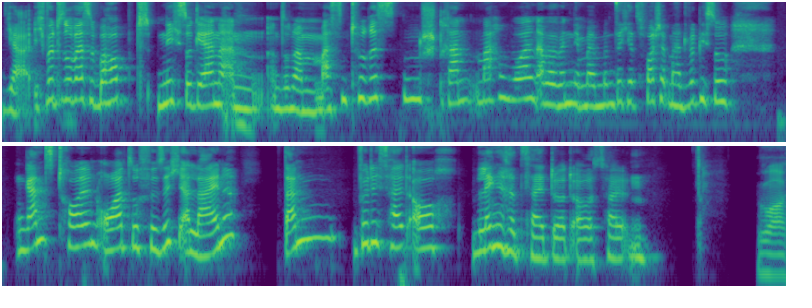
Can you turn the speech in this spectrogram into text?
ja, ich würde sowas überhaupt nicht so gerne an, an so einem Massentouristenstrand machen wollen, aber wenn, wenn man sich jetzt vorstellt, man hat wirklich so einen ganz tollen Ort so für sich alleine, dann würde ich es halt auch längere Zeit dort aushalten. Boah,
